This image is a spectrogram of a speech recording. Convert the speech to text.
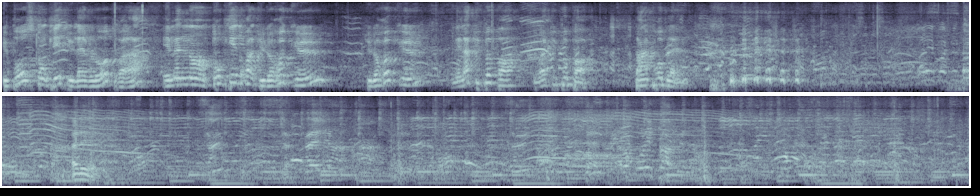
Tu poses ton pied, tu lèves l'autre, voilà. Et maintenant, ton pied droit, tu le recules, tu le recules, mais là, tu peux pas. Tu vois, tu peux pas. T'as un problème. Allez. 5, 7, très bien. 1, 2, 3, 5, 7. Alors pour les femmes maintenant. 1,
